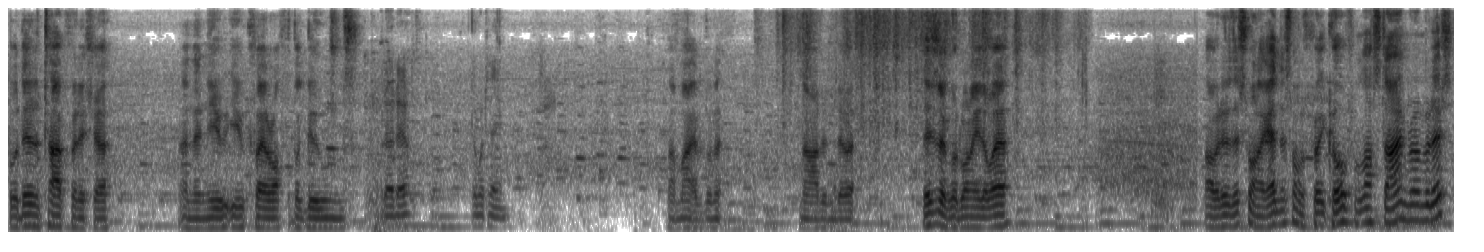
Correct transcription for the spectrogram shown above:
We'll do the tag finisher. And then you, you clear off the goons. What do I do? Double team. I might have done it. No, I didn't do it. This is a good one either way. Oh, we do this one again. This one was pretty cool from last time. Remember this?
